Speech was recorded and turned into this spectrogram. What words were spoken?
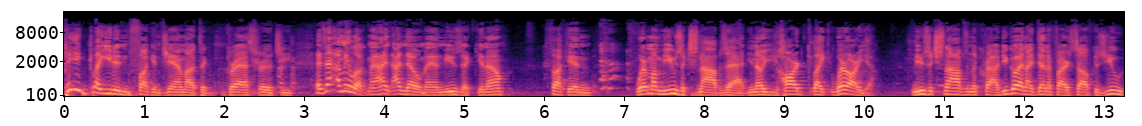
Pig, like you didn't fucking jam out the grassroots. That, I mean, look, man, I, I know, man, music, you know, fucking, where my music snobs at? You know, you hard, like, where are you? Music snobs in the crowd. You go ahead and identify yourself because you,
